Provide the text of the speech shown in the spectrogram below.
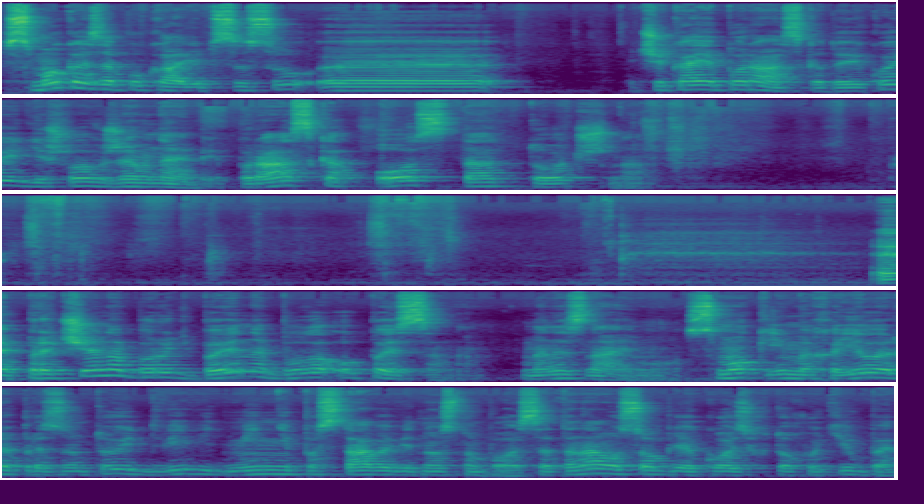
Смока з апокаліпсису е, чекає поразка, до якої дійшло вже в небі. Поразка остаточна. Е, причина боротьби не була описана. Ми не знаємо. Смок і Михаїл репрезентують дві відмінні постави відносно Бога. Сатана особлює когось, хто хотів би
